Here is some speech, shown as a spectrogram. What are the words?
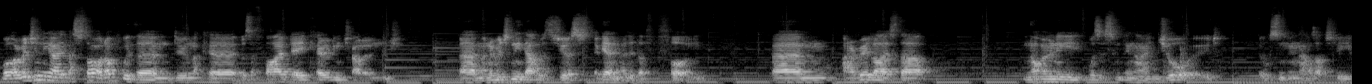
Well, originally I, started off with um, doing like a, it was a five day coding challenge. Um, and originally that was just, again, I did that for fun. Um, I realized that not only was it something I enjoyed, it was something that I was actually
